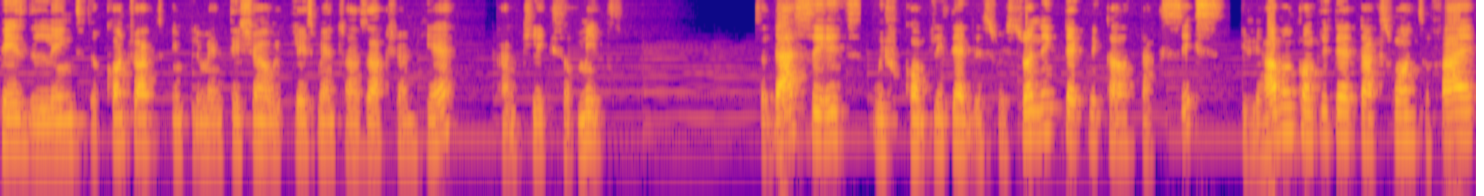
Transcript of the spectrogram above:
Paste the link to the contract implementation replacement transaction here and click submit. So that's it. We've completed the Swisstronik Technical Task 6. If you haven't completed Task 1 to 5,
